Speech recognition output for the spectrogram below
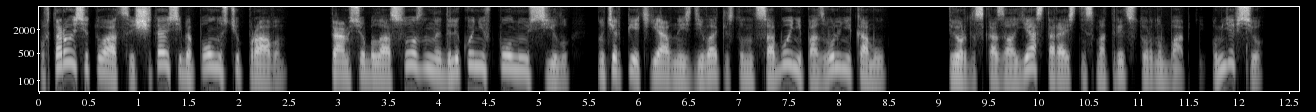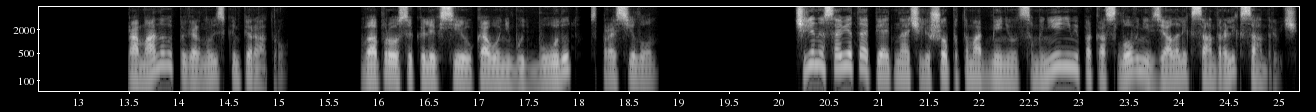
Во второй ситуации считаю себя полностью правым. Там все было осознанно и далеко не в полную силу, но терпеть явное издевательство над собой не позволю никому. Твердо сказал я, стараясь не смотреть в сторону бабки. У меня все. Романовы повернулись к императору. «Вопросы к Алексею у кого-нибудь будут?» — спросил он. Члены совета опять начали шепотом обмениваться мнениями, пока слово не взял Александр Александрович.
